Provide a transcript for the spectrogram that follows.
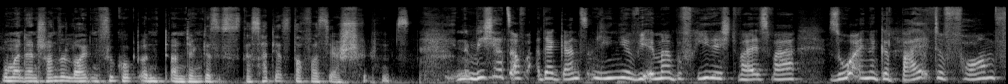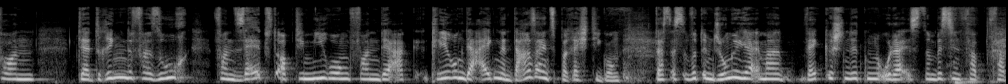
wo man dann schon so Leuten zuguckt und, und denkt, das ist, das hat jetzt doch was sehr Schönes. Mich hat's auf der ganzen Linie wie immer befriedigt, weil es war so eine geballte Form von der dringende Versuch von Selbstoptimierung, von der Erklärung der eigenen Daseinsberechtigung. Das ist, wird im Dschungel ja immer weggeschnitten oder ist so ein bisschen ver, ver,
